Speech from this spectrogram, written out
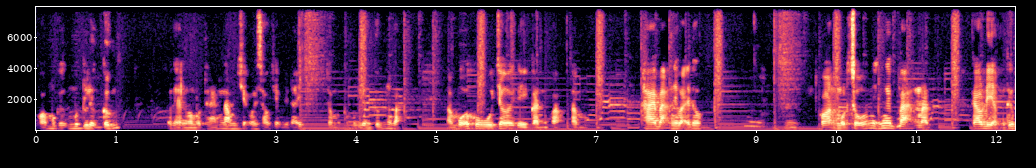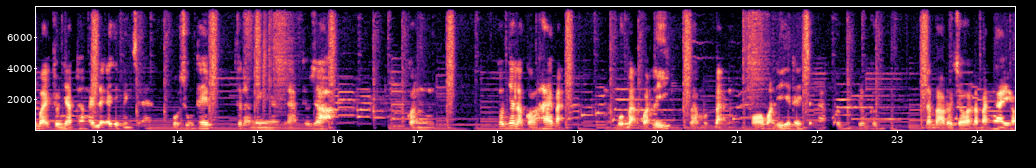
có một cái mức lương cứng. Có thể là một tháng 5 triệu hay 6 triệu gì đấy cho một cái mức lương cứng như vậy. Và mỗi khu vui chơi thì cần khoảng tầm hai bạn như vậy thôi. Ừ. còn một số những cái bạn mà cao điểm thứ bảy chủ nhật hay ngày lễ thì mình sẽ bổ sung thêm tức là mình làm theo giờ. Còn tốt nhất là có hai bạn một bạn quản lý và một bạn phó quản lý ở đây sẽ làm cứng lương cứng đảm bảo được cho họ là ban ngày họ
